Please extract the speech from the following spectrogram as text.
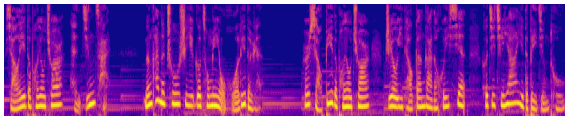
小 A 的朋友圈很精彩，能看得出是一个聪明有活力的人；而小 B 的朋友圈只有一条尴尬的灰线和极其压抑的背景图。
